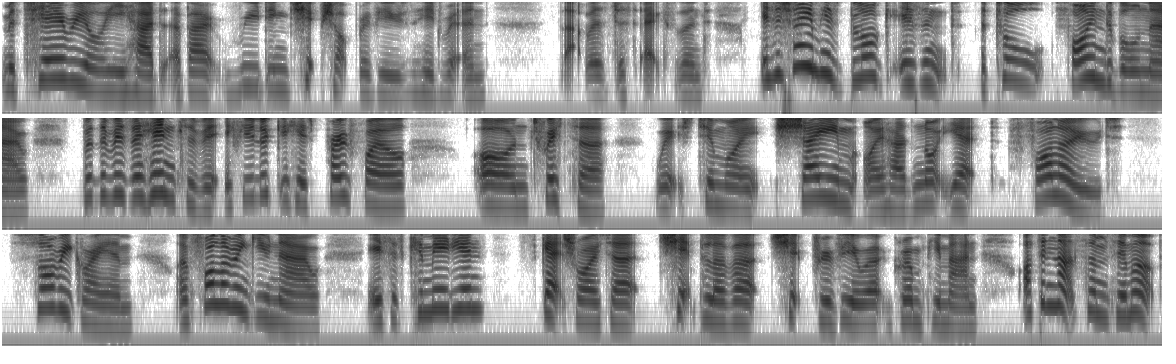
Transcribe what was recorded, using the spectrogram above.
material he had about reading chip shop reviews that he'd written. That was just excellent. It's a shame his blog isn't at all findable now, but there is a hint of it if you look at his profile on Twitter, which to my shame I had not yet followed. Sorry, Graham. I'm following you now. It says comedian, sketch writer, chip lover, chip reviewer, grumpy man. I think that sums him up.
